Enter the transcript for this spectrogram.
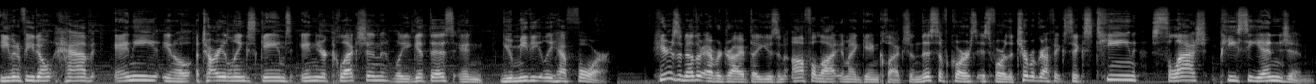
even if you don't have any, you know, Atari Lynx games in your collection, well, you get this and you immediately have four. Here's another EverDrive that I use an awful lot in my game collection. This, of course, is for the TurboGrafx 16 slash PC Engine.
